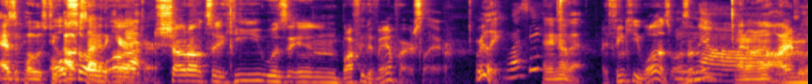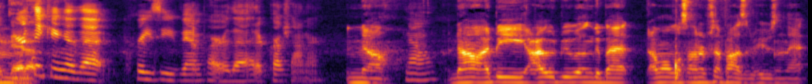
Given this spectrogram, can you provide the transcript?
as Mm-hmm. opposed to Also, outside of the uh, character. shout out to he was in Buffy the Vampire Slayer. really? Was he? I didn't know that. I think he was, wasn't No. I don't know. I have to look I'm- that You're up. thinking of that crazy vampire that had a crush on her. No, No. no. I'd be. I would be willing to bet. I'm almost 100 percent positive he was in that.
